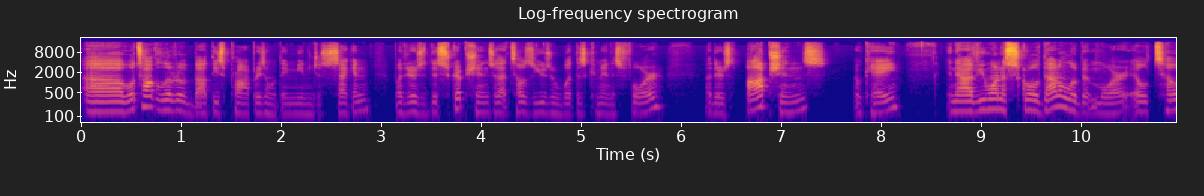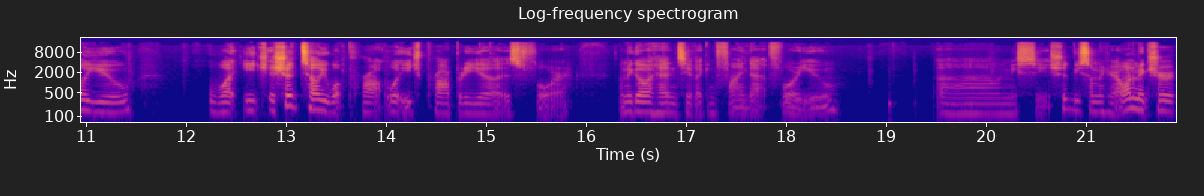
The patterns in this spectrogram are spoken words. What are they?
Uh, we'll talk a little bit about these properties and what they mean in just a second, but there's a description, so that tells the user what this command is for. Uh, there's options, okay? And now if you want to scroll down a little bit more, it'll tell you what each, it should tell you what pro what each property uh, is for. Let me go ahead and see if I can find that for you. Uh, let me see. It should be somewhere here. I want to make sure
